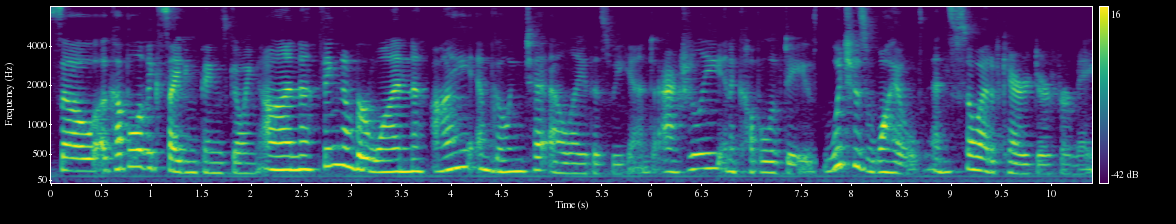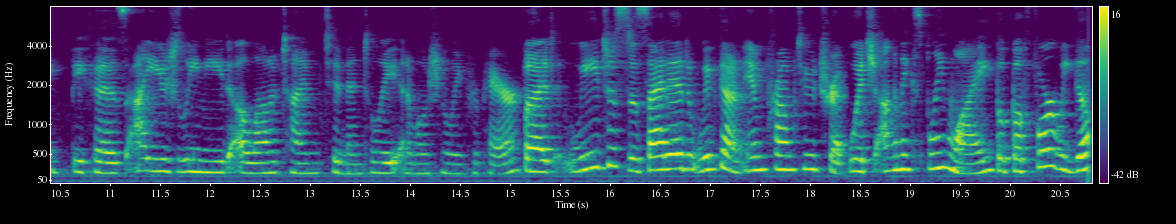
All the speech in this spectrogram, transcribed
So a couple of exciting things going on. Thing number one, I am going to LA this weekend, actually in a couple of days, which is wild and so out of character for me because I usually need a lot of time to mentally and emotionally prepare. But we just decided we've got an impromptu trip which I'm gonna explain why. But before we go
